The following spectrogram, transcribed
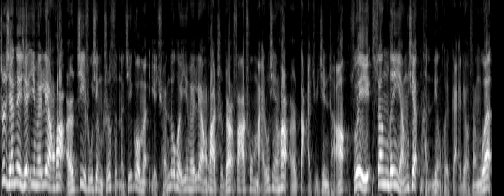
之前那些因为量化而技术性止损的机构们，也全都会因为量化指标发出买入信号而大举进场，所以三根阳线肯定会改掉三观。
